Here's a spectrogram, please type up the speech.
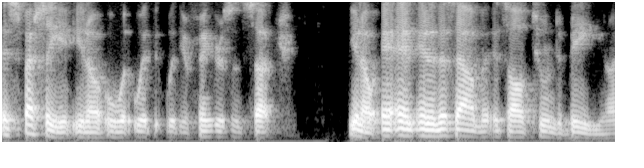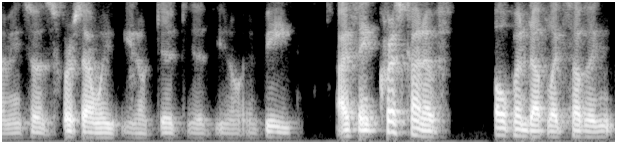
especially you know with with, with your fingers and such, you know, and, and in this album it's all tuned to B. You know, I mean, so it's the first time we you know did, did you know in B. I think Chris kind of opened up like something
